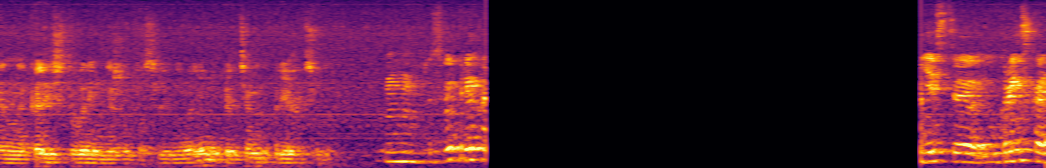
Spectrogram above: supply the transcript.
энное количество времени жил в последнее время, перед тем, как приехать сюда. То есть вы приехали... Есть э, и украинская...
